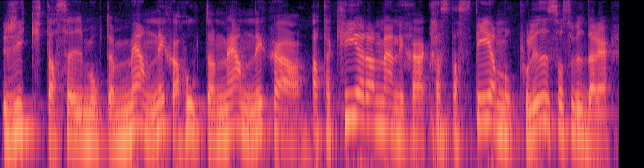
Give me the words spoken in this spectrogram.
rikta sig mot en människa, hota en människa, attackera en människa, kasta sten mot polis och så vidare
